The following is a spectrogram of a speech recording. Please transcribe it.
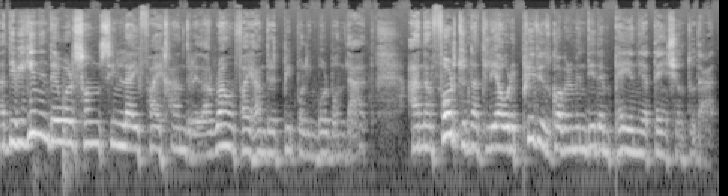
at the beginning, there were something like 500, around 500 people involved on that. And unfortunately, our previous government didn't pay any attention to that.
